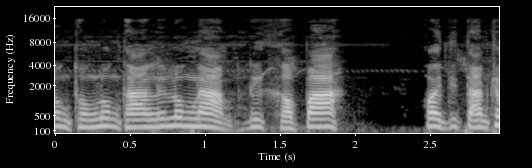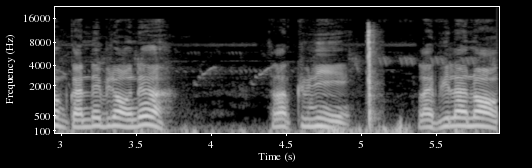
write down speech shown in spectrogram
ลงทงลงทางหรือลงน้ำหรือเขาปลาคอยติดตามชมกันได้พี่น้องเด้อสำหรับคลิปนี้ลาพี่ละน้อง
